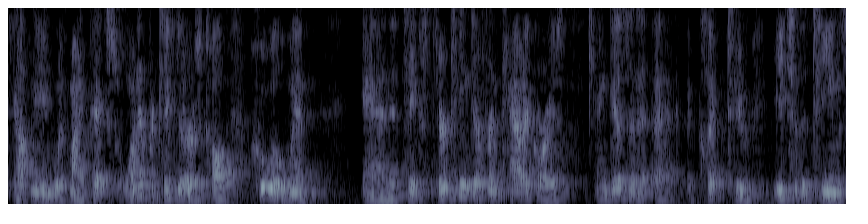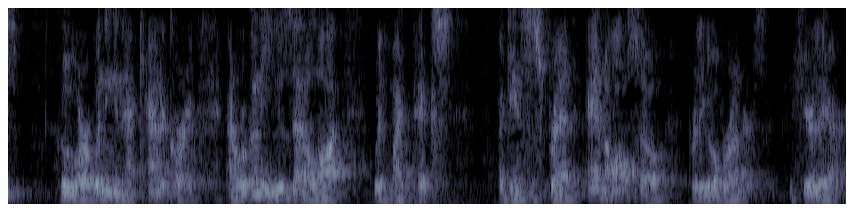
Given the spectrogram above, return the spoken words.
to help me with my picks. One in particular is called Who Will Win, and it takes 13 different categories and gives a, a, a click to each of the teams who are winning in that category. And we're going to use that a lot with my picks against the spread and also for the over-unders. And here they are.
